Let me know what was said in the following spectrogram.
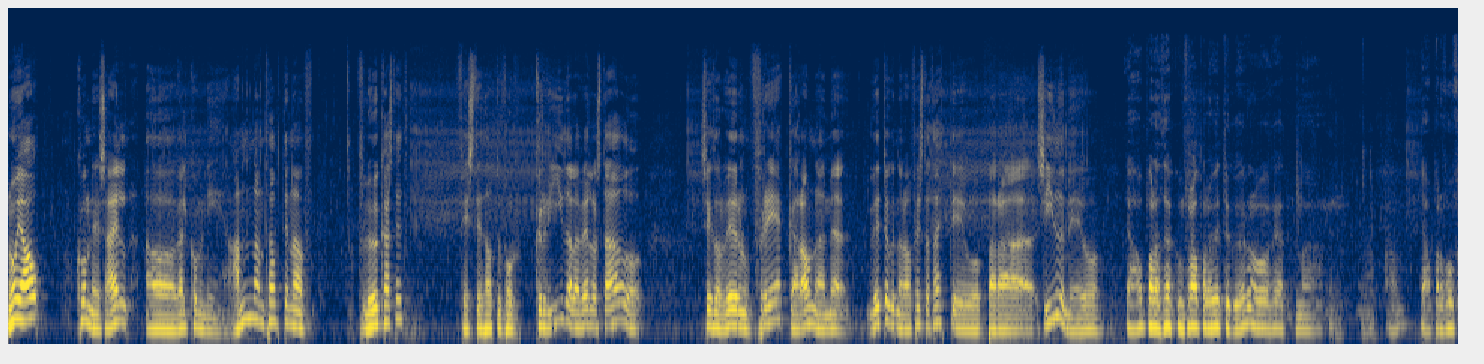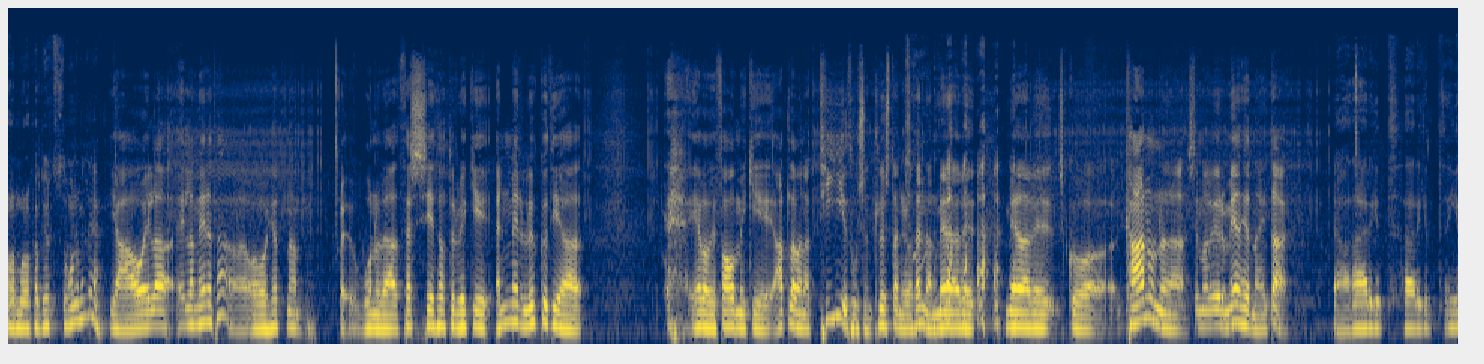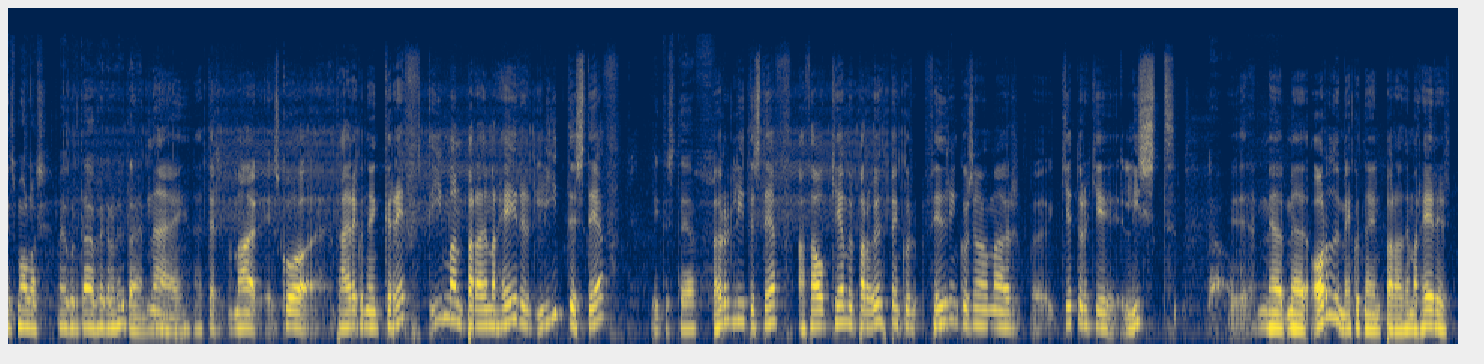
Nú já, komið sæl og velkomin í annan þáttin af flugkastið. Fyrsti þáttu fór gríðarlega vel á stað og Sigþór, við erum frekar ánaði með viðtökunar á fyrsta þætti og bara síðunni og Já, bara þökkum frábæra viðtökur og hérna, já, bara fóð fram úr okkar björnstu vonum, held ég. já, eiginlega meira en það og hérna eh, vonum við að þessi þáttur við ekki enn meiri lukku því að ef að við fáum ekki allavega tíu þúsund hlustanir á þennan með að við, með að við sko kanununa sem að við erum með hérna í dag Já, það er ekkit, það er ekkit, engin smálags með okkur dagar frekar en fyrir daginn. Nei, þetta er, maður, sko, það er einhvern veginn greift í mann bara þegar maður heyrir lítið stef, Lítið stef, örlítið stef, að þá kemur bara upp einhver fyrringur sem að maður eh, getur ekki líst eh, með, með orðum einhvern veginn bara þegar maður heyrir.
